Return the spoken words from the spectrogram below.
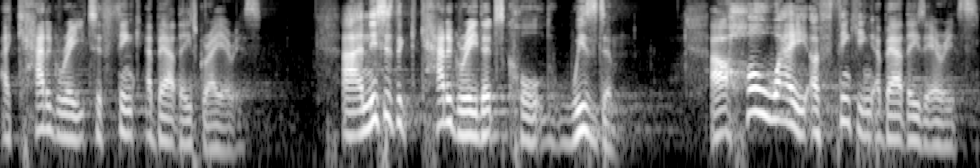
a category to think about these grey areas. Uh, and this is the category that's called wisdom, a whole way of thinking about these areas.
